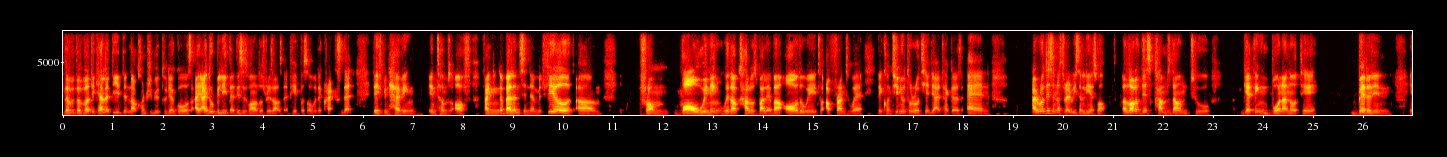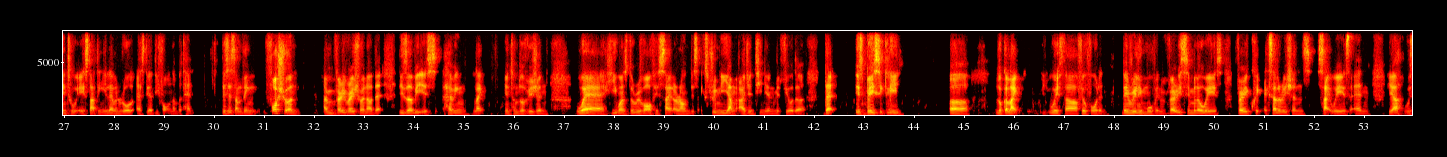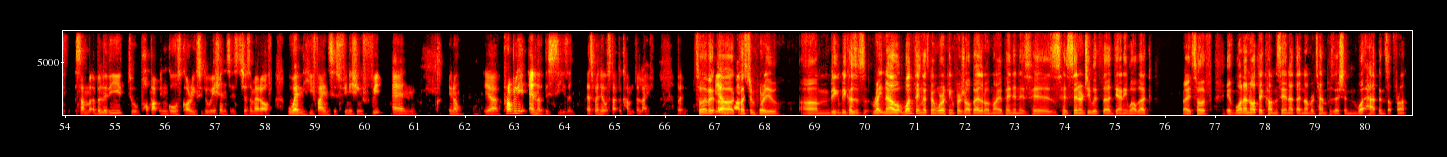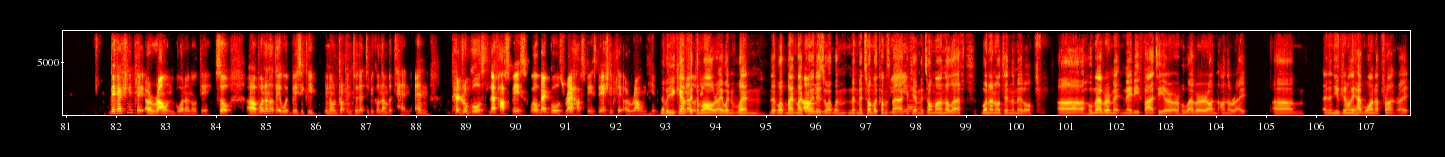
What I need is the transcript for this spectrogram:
the the verticality did not contribute to their goals. I, I do believe that this is one of those results that papers over the cracks that they've been having in terms of finding the balance in their midfield, um, from ball winning without Carlos Baleba all the way to upfront where they continue to rotate their attackers. And I wrote this in a thread recently as well. A lot of this comes down to getting Buonanotte bedded in into a starting 11 role as their default number 10. This is something for sure. I'm very, very sure now that De Zerbi is having, like, in terms of vision, where he wants to revolve his side around this extremely young Argentinian midfielder that is basically a lookalike with uh, Phil Foden. They really move in very similar ways, very quick accelerations sideways, and yeah, with some ability to pop up in goal scoring situations. It's just a matter of when he finds his finishing feet, and you know, yeah, probably end of this season. That's when he'll start to come to life. But So I have a yeah, uh, um, question for you. Um, be- because right now, one thing that's been working for João Pedro, in my opinion, is his his synergy with uh, Danny Welbeck. Right. So if if Buonanotte comes in at that number ten position, what happens up front? they've actually played around Buonanotte. So uh, Buonanotte would basically, you know, drop into that typical number 10 and Pedro goes left half space, Welbeck goes right half space. They actually play around him. No, but you can't fit them all, right? When when that what my, my point is um, what when M- Mitoma comes back, if you have yeah, Mitoma on the left, Buonanotte in the middle, uh, whomever may, maybe Fati or, or whoever on on the right, um, and then you can only have one up front, right?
